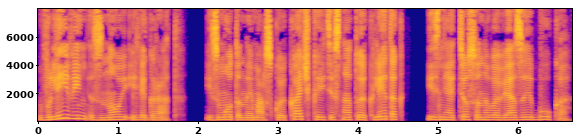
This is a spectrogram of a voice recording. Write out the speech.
в ливень, зной или град, измотанные морской качкой и теснотой клеток из неотесанного вяза и бука,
